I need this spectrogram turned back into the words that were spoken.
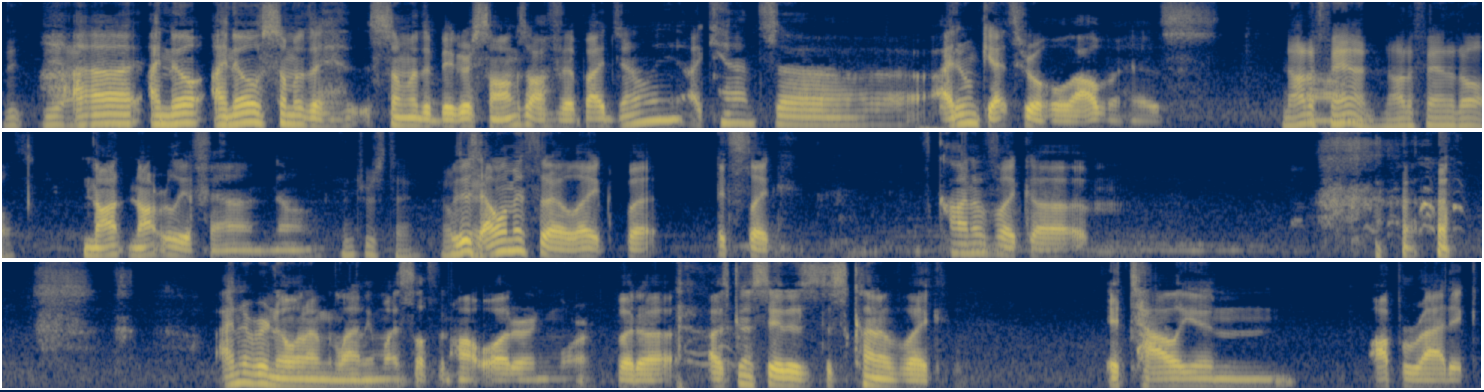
The, the, Uh, I know, I know some of the some of the bigger songs off of it, but I generally I can't. Uh, I don't get through a whole album of his. not a um, fan. Not a fan at all. Not not really a fan. No. Interesting. But There's elements that I like, but it's like it's kind of like um I never know when I'm landing myself in hot water anymore. But uh, I was gonna say there's this kind of like Italian operatic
